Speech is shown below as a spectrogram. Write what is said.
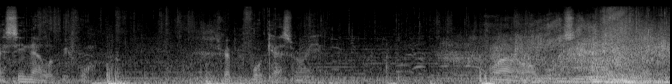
it. Seen that look before. It's right before Kasserine. Wow, boys.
